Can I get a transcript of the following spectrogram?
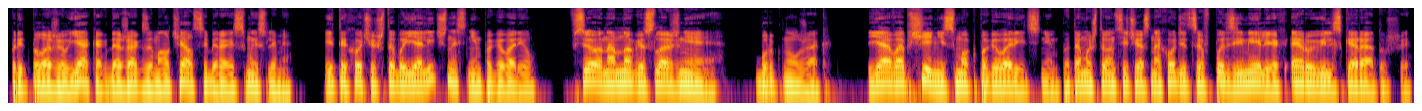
Предположил я, когда Жак замолчал, собираясь с мыслями. «И ты хочешь, чтобы я лично с ним поговорил?» «Все намного сложнее», — буркнул Жак. «Я вообще не смог поговорить с ним, потому что он сейчас находится в подземельях Эрувильской ратуши».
